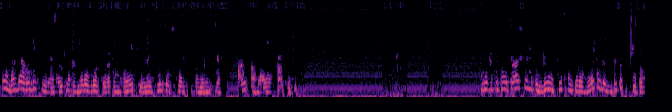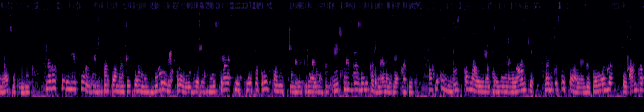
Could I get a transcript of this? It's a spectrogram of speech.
що вважає логічним залучати до розробки законопроектів не тільки експертів та юристів, а й аграрних практиків. Музики підбили підсумки роботи за 2014 рік. На розширеній фонді департаменту охорони здоров'я облдержадміністрації свято про поліпшення матеріально-технічної бази лікарняних закладів, а також вдосконалення первинної ланки медико-соціальної допомоги у рамках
